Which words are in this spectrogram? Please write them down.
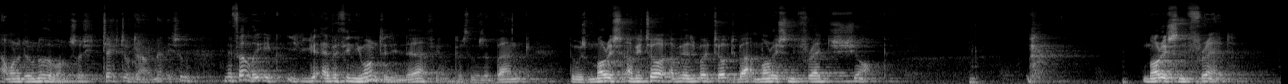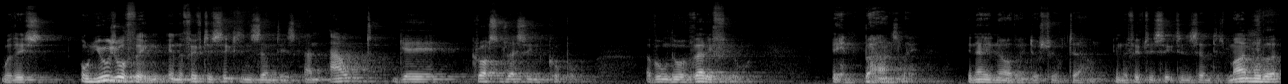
I want to do another one, so she takes stuff down and met this one. And it felt like you, you could get everything you wanted in Darfield because there was a bank, there was Morrison. Have you talked? Have anybody talked about Maurice and Fred's shop? Maurice and Fred were this unusual thing in the 50s, 60s, and 70s, an out gay cross-dressing couple, of whom there were very few in Barnsley, in any northern industrial town, in the 50s, 60s, and 70s. My mother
